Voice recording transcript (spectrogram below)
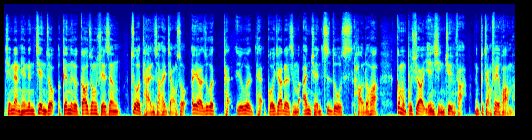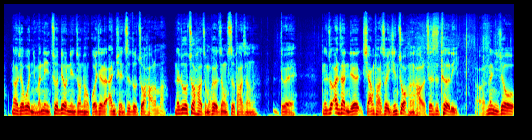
前两天跟建州跟那个高中学生座谈的时候，还讲说：“哎呀，如果台如果台国家的什么安全制度好的话，根本不需要严刑峻法。”那不讲废话嘛？那我就问你们：那你做六年总统，国家的安全制度做好了吗？那如果做好，怎么会有这种事发生呢？对不对？那就按照你的想法说，已经做很好了，这是特例啊，那你就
